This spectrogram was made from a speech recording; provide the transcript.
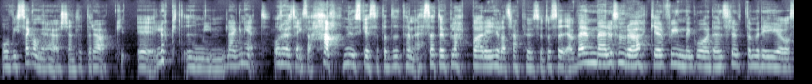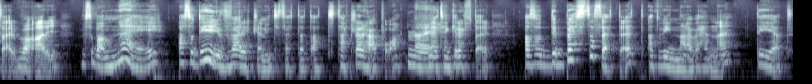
och vissa gånger har jag känt lite röklukt eh, lukt i min lägenhet. Och då har jag tänkt så här, ha, nu ska jag sätta dit henne. Sätta upp lappar i hela trapphuset och säga, vem är det som röker på innergården? Sluta med det och så här, vara arg. Men så bara, nej. Alltså det är ju verkligen inte sättet att tackla det här på. Nej. När jag tänker efter. Alltså det bästa sättet att vinna över henne, det är att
